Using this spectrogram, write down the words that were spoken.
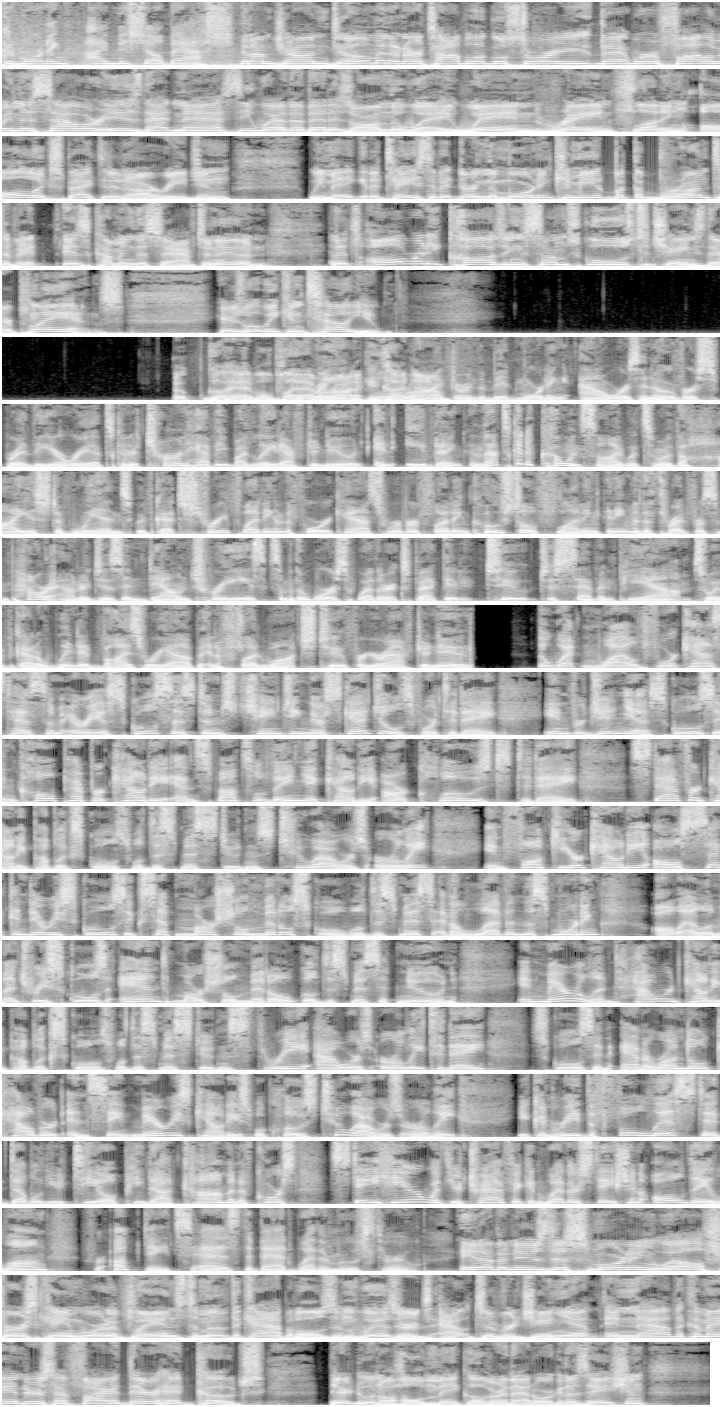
Good morning. I'm Michelle Bash. And I'm John Domen, and our top local story that we're following this hour is that nasty weather that is on the way. Wind, rain, flooding, all expected in our region. We may get a taste of it during the morning commute, but the brunt of it is coming this afternoon. And it's already causing some schools to change their plans. Here's what we can tell you. Oh, go ahead. We'll play that Rain Veronica will cut arrive now. during the mid-morning hours and overspread the area. It's going to turn heavy by late afternoon and evening, and that's going to coincide with some of the highest of winds. We've got street flooding in the forecast, river flooding, coastal flooding, and even the threat for some power outages and down trees. Some of the worst weather expected 2 to 7 p.m. So we've got a wind advisory up and a flood watch too for your afternoon. The wet and wild forecast has some area school systems changing their schedules for today. In Virginia, schools in Culpeper County and Spotsylvania County are closed today. Stafford County Public Schools will dismiss students two hours early. In Fauquier County, all secondary schools except Marshall Middle School will dismiss at 11 this morning. All elementary schools and Marshall Middle will dismiss at noon. In Maryland, Howard County Public Schools will dismiss students three hours early today. Schools in Anne Arundel, Calvert, and St. Mary's counties will close two hours early. You can read the full list at WTOP.com. And of course, stay here with your traffic and weather station all day long for updates as the bad weather moves through. In other news this morning, well, first came word of plans to move the Capitals and Wizards out to Virginia, and now the Commanders have fired their head coach. They're doing a whole makeover in that organization.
